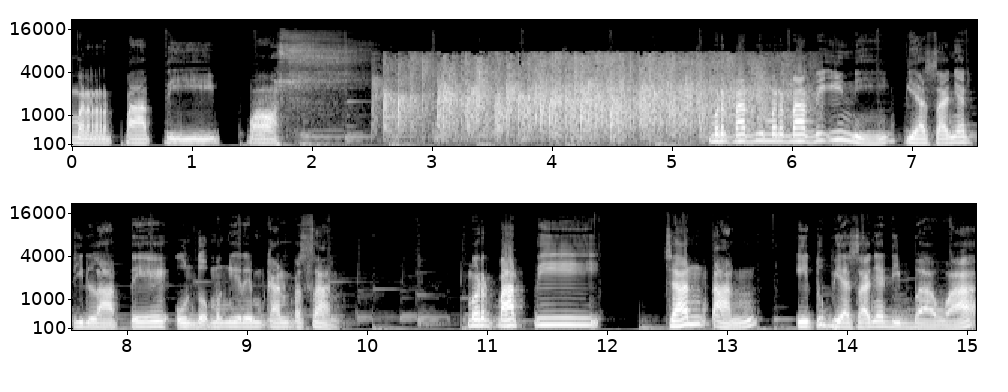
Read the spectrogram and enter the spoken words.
merpati pos Merpati-merpati ini biasanya dilatih untuk mengirimkan pesan. Merpati jantan itu biasanya dibawa,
